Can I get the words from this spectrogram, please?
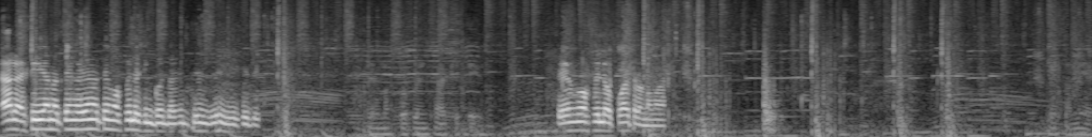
Ahora es que ya no tengo, ya no tengo filo 50, 17. Además por pensar que te... Tengo filo 4 nomás. Yo también.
